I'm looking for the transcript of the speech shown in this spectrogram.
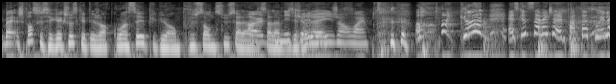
ben, je pense que c'est quelque chose qui était genre coincé, puis qu'en poussant dessus, ça l'a ça l'a un là. écureuil, genre, ouais. oh my god! Est-ce que tu savais que j'allais me faire tatouer là?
